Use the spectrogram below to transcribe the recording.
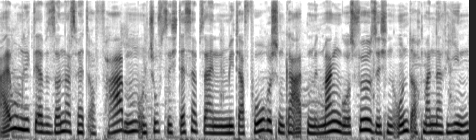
Album legte er besonders Wert auf Farben und schuf sich deshalb seinen metaphorischen Garten mit Mangos, Pfirsichen und auch Mandarinen,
